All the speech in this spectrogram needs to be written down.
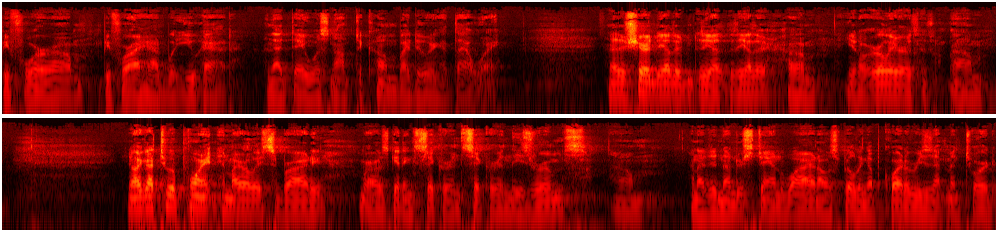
before, um, before I had what you had. And that day was not to come by doing it that way. And I shared the other, the, the other um, you know, earlier. Um, you know, I got to a point in my early sobriety where I was getting sicker and sicker in these rooms, um, and I didn't understand why, and I was building up quite a resentment toward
